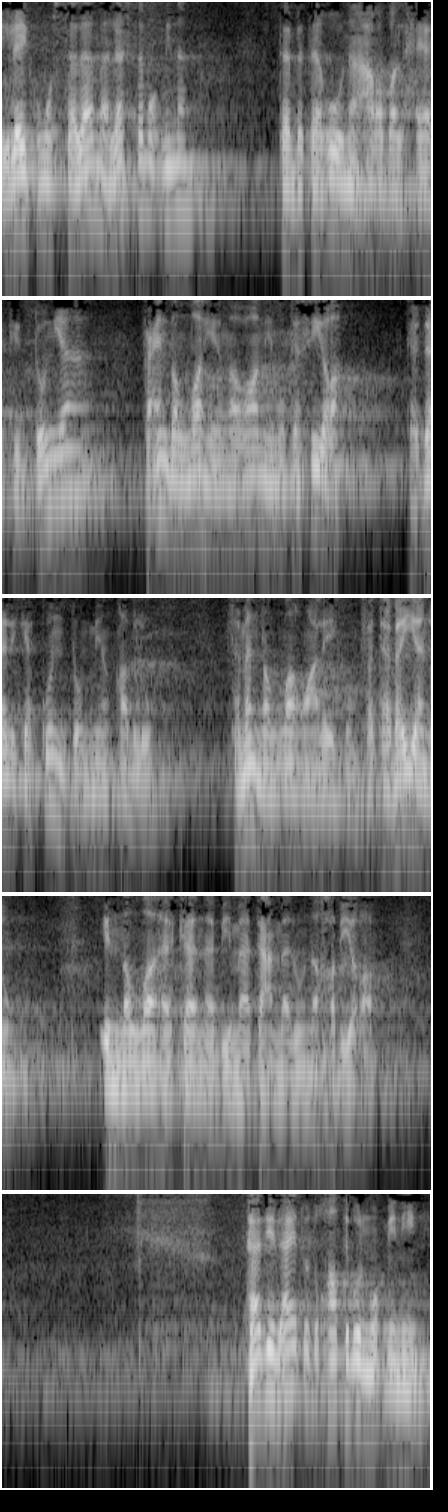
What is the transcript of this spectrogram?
إليكم السلام لست مؤمنا. تبتغون عرض الحياة الدنيا فعند الله مغانم كثيرة. كذلك كنتم من قبل. فمن الله عليكم فتبينوا إن الله كان بما تعملون خبيرا. هذه الآية تخاطب المؤمنين.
